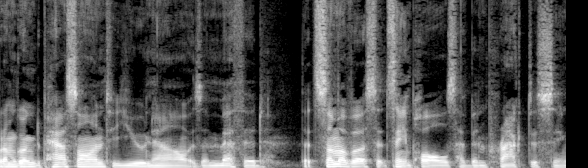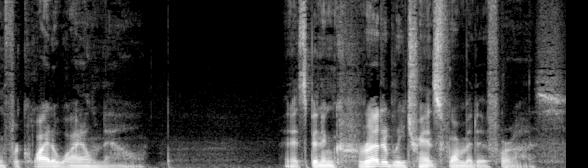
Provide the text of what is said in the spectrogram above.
What I'm going to pass on to you now is a method that some of us at St. Paul's have been practicing for quite a while now. And it's been incredibly transformative for us.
